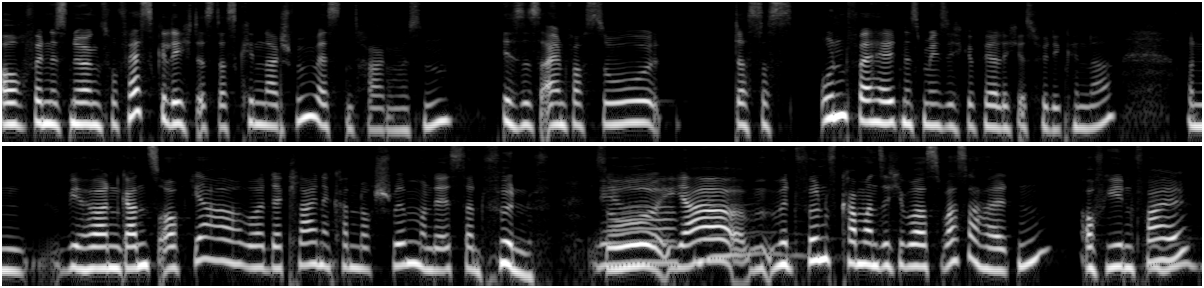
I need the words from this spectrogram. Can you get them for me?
Auch wenn es nirgendwo festgelegt ist, dass Kinder Schwimmwesten tragen müssen, ist es einfach so, dass das unverhältnismäßig gefährlich ist für die Kinder. Und wir hören ganz oft, ja, aber der Kleine kann doch schwimmen und der ist dann fünf. So, ja, ja mit fünf kann man sich übers Wasser halten, auf jeden Fall, mhm.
